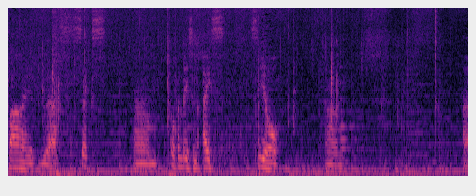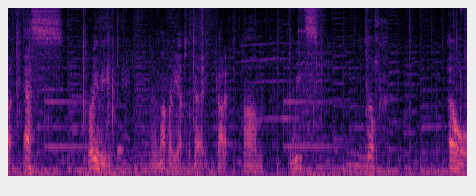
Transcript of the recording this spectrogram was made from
five US, six, um, open basin, ice, seal, um, uh, S, gravy, uh, not ready yet, okay, got it, um, wheats, milk, L,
